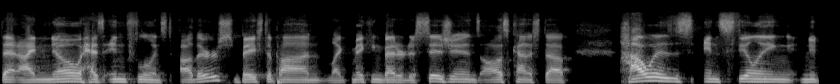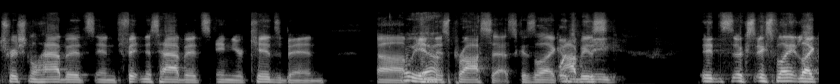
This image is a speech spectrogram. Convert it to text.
that I know has influenced others based upon like making better decisions, all this kind of stuff. How is instilling nutritional habits and fitness habits in your kids been um, Oh, yeah. in this process? Because like What's obviously big? it's ex- explain like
